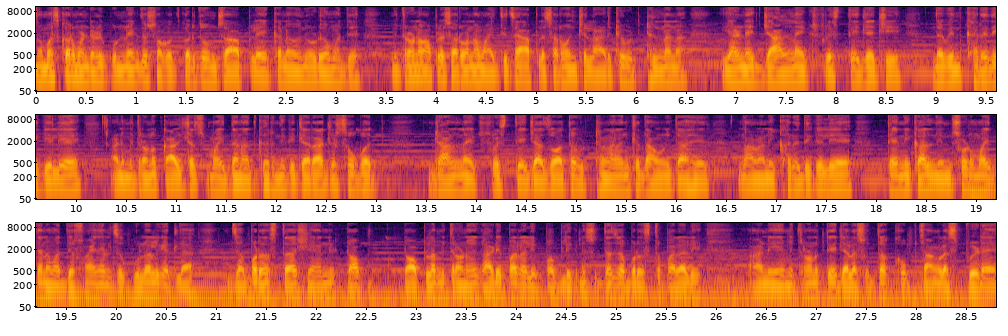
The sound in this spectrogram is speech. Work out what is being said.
नमस्कार मंडळी पुन्हा एकदा स्वागत करतो तुमचं आपल्या एका नवीन व्हिडिओमध्ये. मित्रांनो आपल्या सर्वांना माहितीच आहे आपल्या सर्वांचे लाडके विठ्ठल नाना याने जालना एक्सप्रेस तेजाची नवीन खरेदी केली आहे. आणि मित्रांनो कालच्याच मैदानात घरनिकेच्या राजासोबत जालना एक्सप्रेस तेजा जो आता विठ्ठल नानांच्या दावणीत आहे नानांनी खरेदी केली आहे. त्यांनी काल निमसोड मैदानामध्ये फायनलचं गुलाल घेतला. जबरदस्त अशी आणि टॉप टॉपला मित्रांनो ही गाडी पळाली. पब्लिकने सुद्धा जबरदस्त पळाली. आणि मित्रांनो तेजाला सुद्धा खूप चांगला स्पीड आहे.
